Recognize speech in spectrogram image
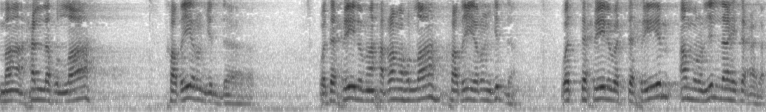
ما أحله الله خطير جدا وتحليل ما حرمه الله خطير جدا. والتحليل والتحريم أمر لله تعالى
